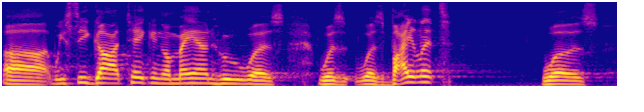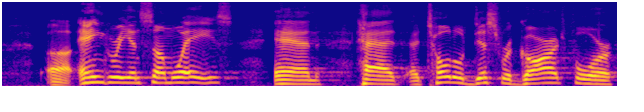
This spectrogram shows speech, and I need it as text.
uh, we see God taking a man who was, was, was violent, was uh, angry in some ways, and had a total disregard for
